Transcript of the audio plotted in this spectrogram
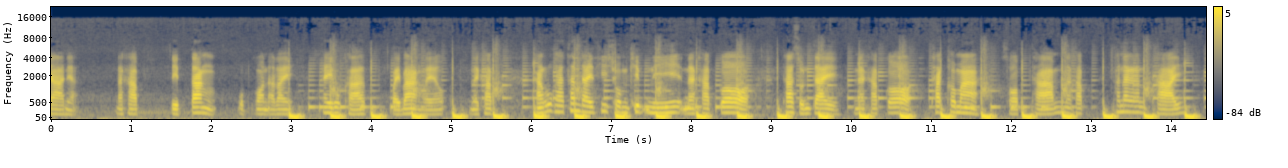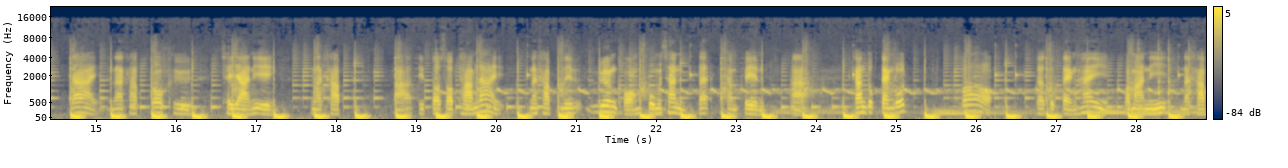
ยาเนี่ยนะครับ ติดตั้งอุปกรณ์อะไรให้ลูกค้าไปบ้างแล้วนะครับ หากลูกค้าท่านใดที่ชมคลิปนี้นะครับ ก็ถ้าสนใจนะครับก็ทักเข้ามาสอบถามนะครับ พนักงานขายได้นะครับ ก็คือชายานี่เองนะครับ ติดต่อสอบถามได้นะครับ ในเรื่องของโปรโมชั่นและแคมเปญการตกแต่งรถก็จะตกแต่งให้ประมาณนี้นะครับ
